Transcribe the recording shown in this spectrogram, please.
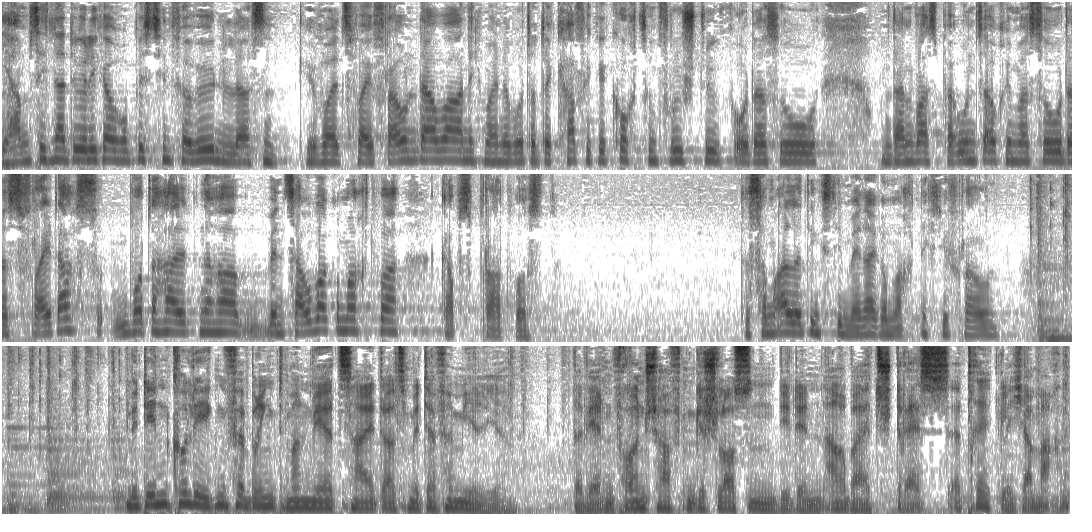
Die haben sich natürlich auch ein bisschen verwöhnen lassen, weil zwei Frauen da waren. Ich meine, da wurde der Kaffee gekocht zum Frühstück oder so. Und dann war es bei uns auch immer so, dass freitags wurde halt nachher, wenn sauber gemacht war, gab es Bratwurst. Das haben allerdings die Männer gemacht, nicht die Frauen. Mit den Kollegen verbringt man mehr Zeit als mit der Familie. Da werden Freundschaften geschlossen, die den Arbeitsstress erträglicher machen.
